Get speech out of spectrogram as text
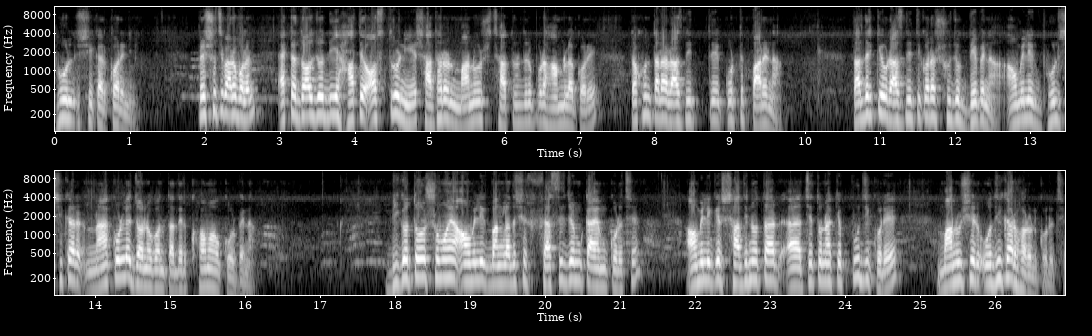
ভুল স্বীকার করেনি। প্রেস সচিব আরও বলেন, একটা দল যদি হাতে অস্ত্র নিয়ে সাধারণ মানুষ ছাত্রদের উপর হামলা করে, তখন তারা রাজনীতিতে করতে পারে না। তাদের কেউ রাজনীতি করার সুযোগ দেবে না। আওয়ামী লীগ ভুল স্বীকার না করলে জনগণ তাদের ক্ষমাও করবে না। বিগত সময়ে আওয়ামী লীগ বাংলাদেশের ফ্যাসিজম কায়েম করেছে। আওয়ামী লীগের স্বাধীনতার চেতনাকে পুঁজি করে মানুষের অধিকার হরণ করেছে।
